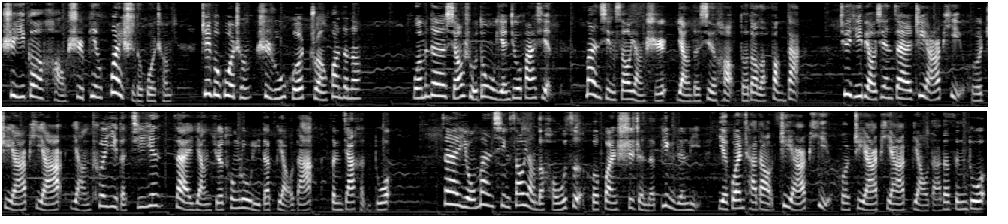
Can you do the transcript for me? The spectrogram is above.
是一个好事变坏事的过程。这个过程是如何转换的呢？我们的小鼠动物研究发现，慢性瘙痒时，痒的信号得到了放大。具体表现在 GRP 和 GRPR 氧特异的基因在氧觉通路里的表达增加很多，在有慢性瘙痒的猴子和患湿疹的病人里，也观察到 GRP 和 GRPR 表达的增多。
